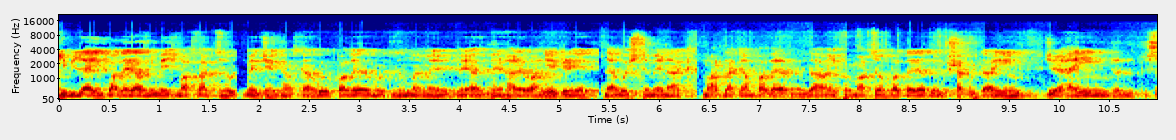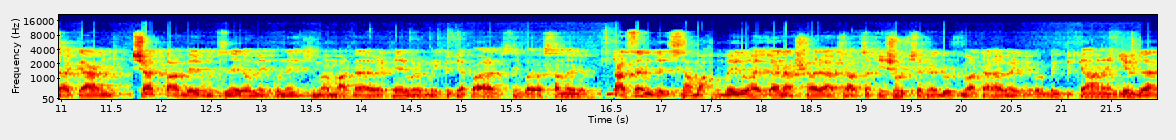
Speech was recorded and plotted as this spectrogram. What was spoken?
հիբրիդային պատերազմի մեջ մասնակցություն մենք չենք հասկանում որ պատերազմը որ գնում է մեր մեր հարևան երկրի հետ դա ոչ թե մենակ մարտական պատերազմ է դա ինֆորմացիոն պատերազմ մշակութային ջրային տնտեսական շատ տարբեր ուղղություններով մենք ունենք հիմա մարտահրավերներ որոնք մենք պետք է պատասխանենք պատասխանելու ասեմ դες համախմբելու հայկական աշխարհը Արցախի շուրջ լուրջ մարտահրավեր է որ մենք պետք է անենք եւ դա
